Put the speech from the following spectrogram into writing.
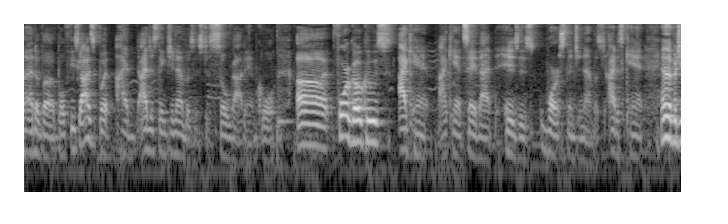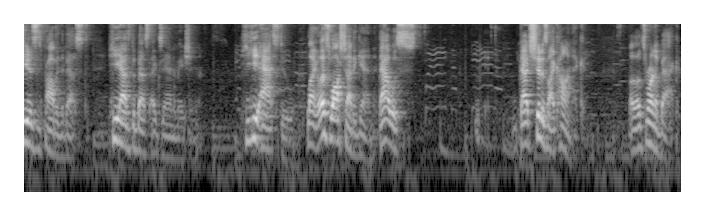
ahead of uh, both these guys. But I, I just think Janemba's is just so goddamn cool. Uh, for Goku's, I can't, I can't say that his is worse than Janemba's. I just can't. And then Vegeta's is probably the best. He has the best X animation. He has to. Like, let's watch that again. That was that shit is iconic. Let's run it back.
